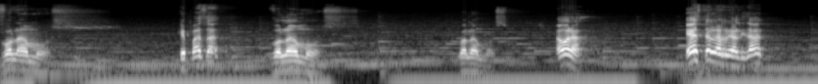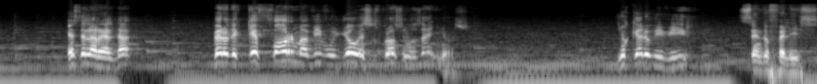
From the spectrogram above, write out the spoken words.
volamos. ¿Qué pasa? volamos. Volamos. Ahora, esta es la realidad. Esta es la realidad. Pero ¿de qué forma vivo yo esos próximos años? Yo quiero vivir siendo feliz.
